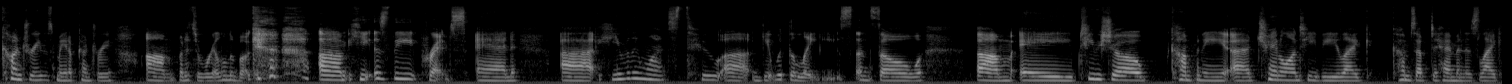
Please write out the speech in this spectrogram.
country, this made up country, um, but it's real in the book. um, he is the prince and uh, he really wants to uh, get with the ladies. And so um, a TV show company, a channel on TV, like comes up to him and is like,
